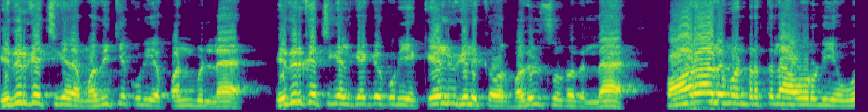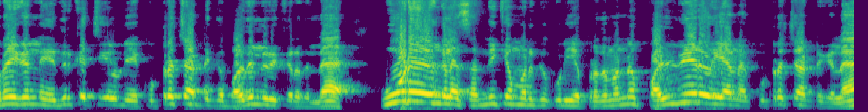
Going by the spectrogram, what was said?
எதிர்கட்சிகளை மதிக்கக்கூடிய பண்பு இல்ல. எதிர்கட்சிகள் கேட்கக்கூடிய கேள்விகளுக்கு அவர் பதில் சொல்றது இல்ல. பாராளுமன்றத்துல அவருடைய உரைகள்ல எதிர்கட்சிகளுடைய குற்றச்சாட்டுக்கு பதில் இருக்கிறது இல்ல. ஊடகங்களை சந்திக்க மறுக்கக்கூடிய பிரதமர்னு பல்வேறு வகையான குற்றச்சாட்டுகளை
